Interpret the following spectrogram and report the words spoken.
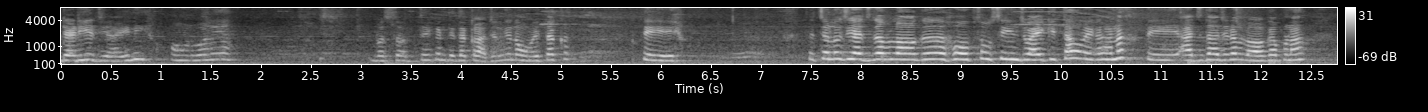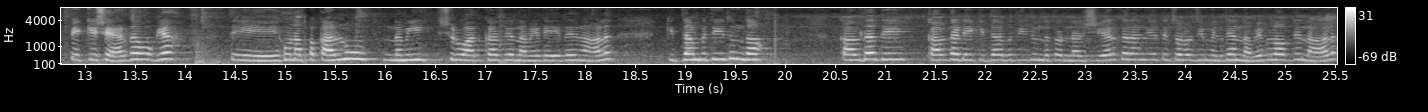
ਡੈਡੀ ਅਜੇ ਆਏ ਨਹੀਂ ਆਉਣ ਵਾਲੇ ਆ। ਬਸ ਅੱਧੇ ਘੰਟੇ ਤੱਕ ਆ ਜਾਣਗੇ 9 ਵਜੇ ਤੱਕ। ਤੇ ਤੇ ਚਲੋ ਜੀ, ਅੱਜ ਦਾ ਵਲੌਗ ਹੋਪਸ ਤੁਸੀਂ ਇੰਜੋਏ ਕੀਤਾ ਹੋਵੇਗਾ, ਹਨਾ? ਤੇ ਅੱਜ ਦਾ ਜਿਹੜਾ ਵਲੌਗ ਆਪਣਾ ਪੇਕੇ ਸ਼ਹਿਰ ਦਾ ਹੋ ਗਿਆ। ਤੇ ਹੁਣ ਆਪਾਂ ਕੱਲ ਨੂੰ ਨਵੀਂ ਸ਼ੁਰੂਆਤ ਕਰਦੇ ਹਾਂ, ਨਵੇਂ ਡੇ ਦੇ ਨਾਲ। ਕਿੱਦਾਂ ਬਤੀਤ ਹੁੰਦਾ? ਕੱਲ ਦਾ ਡੇ ਕੱਲ ਦਾ ਡੇ ਕਿੱਦਾਂ ਬਤੀਤ ਹੁੰਦਾ, ਤੁਹਾਡੇ ਨਾਲ ਸ਼ੇਅਰ ਕਰਾਂਗੇ। ਤੇ ਚਲੋ ਜੀ, ਮਿਲਦੇ ਹਾਂ ਨਵੇਂ ਵਲੌਗ ਦੇ ਨਾਲ।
